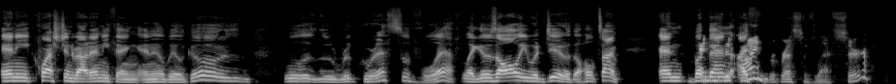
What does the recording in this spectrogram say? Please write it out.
any question about anything and he'll be like oh well the regressive left? Like it was all he would do the whole time. And but and then i regressive left, sir.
